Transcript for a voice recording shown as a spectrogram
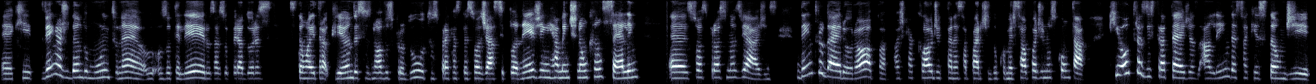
é, que vem ajudando muito, né? Os hoteleiros, as operadoras estão aí criando esses novos produtos para que as pessoas já se planejem e realmente não cancelem é, suas próximas viagens. Dentro da Aero Europa, acho que a Cláudia, que está nessa parte do comercial, pode nos contar que outras estratégias, além dessa questão de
